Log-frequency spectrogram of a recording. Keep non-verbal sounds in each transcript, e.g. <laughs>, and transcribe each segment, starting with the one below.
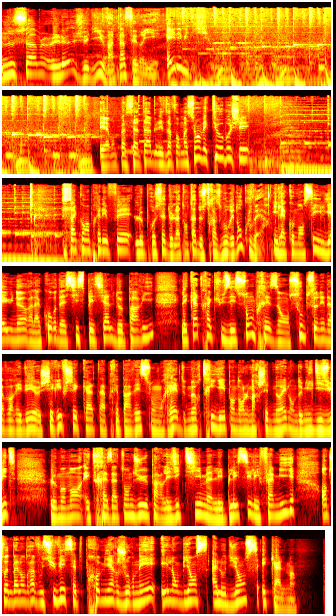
Nous sommes le jeudi 29 février et il est midi. Et avant de passer à table, les informations avec Théo Baucher. Cinq ans après les faits, le procès de l'attentat de Strasbourg est donc ouvert. Il a commencé il y a une heure à la cour d'assises spéciale de Paris. Les quatre accusés sont présents, soupçonnés d'avoir aidé euh, Shérif Shekat à préparer son raid meurtrier pendant le marché de Noël en 2018. Le moment est très attendu par les victimes, les blessés, les familles. Antoine Ballandra, vous suivez cette première journée et l'ambiance à l'audience est calme.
